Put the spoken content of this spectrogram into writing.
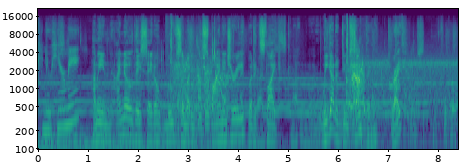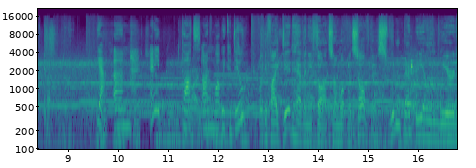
Can you hear me? I mean, I know they say don't move somebody with a spine injury, but it's like. We gotta do something, right? Yeah, um, any thoughts on what we could do? If I did have any thoughts on what would solve this, wouldn't that be a little weird?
